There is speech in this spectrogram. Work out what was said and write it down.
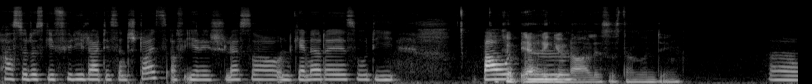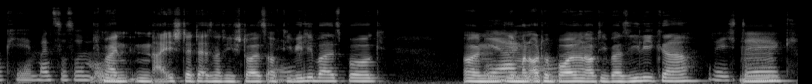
Hast du das Gefühl, die Leute sind stolz auf ihre Schlösser und generell so die Ich Bauten? glaube, eher regional ist es dann so ein Ding. Ah, okay. Meinst du so im Ich meine, ein Eichstätter ist natürlich stolz auf die? Willibaldsburg und Ja, jemand Otto genau. Beuren auf die Basilika. Richtig.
